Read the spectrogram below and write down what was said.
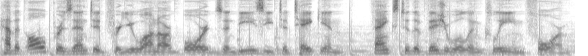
Have it all presented for you on our boards and easy to take in, thanks to the visual and clean form.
